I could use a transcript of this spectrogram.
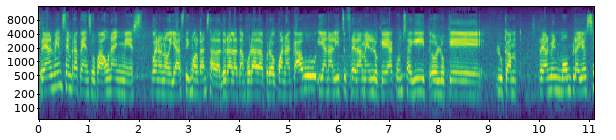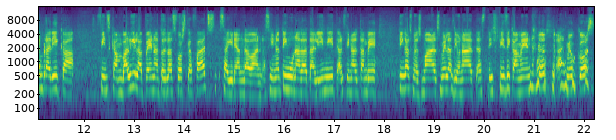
Realment sempre penso, va, un any més. Bueno, no, ja estic molt cansada durant la temporada, però quan acabo i analitzo fredament el que he aconseguit o el que, el que realment m'omple, jo sempre dic que fins que em valgui la pena tot l'esforç que faig, seguiré endavant. O sigui, no tinc una data límit, al final també tinc els meus mals, m'he lesionat, estic físicament, el meu cos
